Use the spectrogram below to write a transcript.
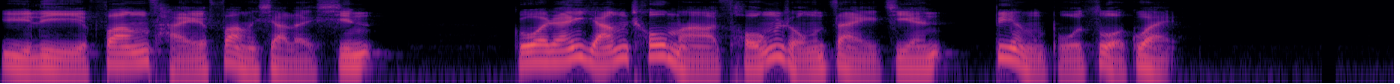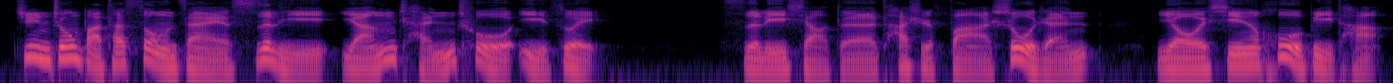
玉立方才放下了心。果然，杨抽马从容在肩，并不作怪。郡中把他送在司礼杨陈处议罪。司礼晓得他是法术人，有心护庇他，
